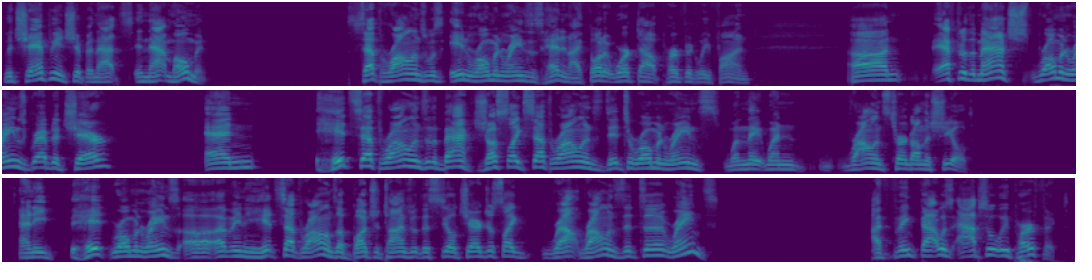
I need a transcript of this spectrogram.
the championship in that in that moment. Seth Rollins was in Roman Reigns' head, and I thought it worked out perfectly fine. Uh, after the match, Roman Reigns grabbed a chair and hit Seth Rollins in the back, just like Seth Rollins did to Roman Reigns when they when Rollins turned on the Shield. And he hit Roman Reigns. Uh, I mean, he hit Seth Rollins a bunch of times with the steel chair, just like Rollins did to Reigns. I think that was absolutely perfect.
